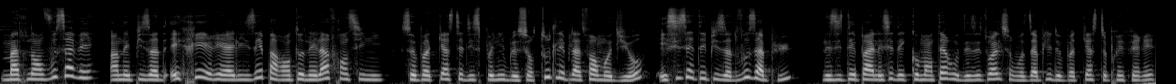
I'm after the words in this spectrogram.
Maintenant, vous savez, un épisode écrit et réalisé par Antonella Francini. Ce podcast est disponible sur toutes les plateformes audio, et si cet épisode vous a plu, n'hésitez pas à laisser des commentaires ou des étoiles sur vos applis de podcast préférés.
